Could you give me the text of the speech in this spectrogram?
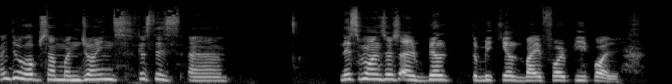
I do hope someone joins because this uh, these monsters are built to be killed by four people.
